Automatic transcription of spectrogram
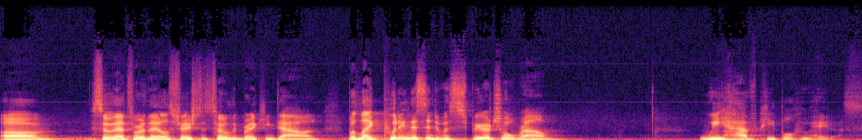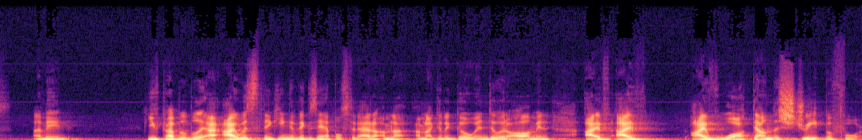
Um, so that's where the illustration is totally breaking down. But like putting this into a spiritual realm, we have people who hate us. I mean, you've probably, I, I, was thinking of examples today. I am not, I'm not going to go into it all. I mean, I've, I've, I've walked down the street before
